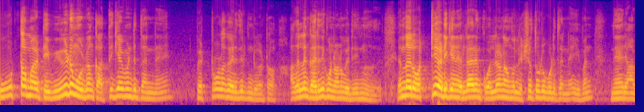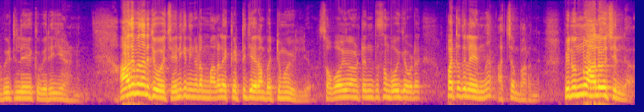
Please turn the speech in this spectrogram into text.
കൂട്ടമായിട്ട് ഈ വീട് മുഴുവൻ കത്തിക്കാൻ വേണ്ടി തന്നെ പെട്രോൾ കരുതിയിട്ടുണ്ട് കേട്ടോ. അതെല്ലാം കരുതിക്കൊണ്ടാണ് വരുന്നത്. എന്തായാലും ഒറ്റയടിക്കാൻ എല്ലാവരും കൊല്ലണം എന്ന ലക്ഷ്യത്തോടു കൂടി തന്നെ ഇവൻ നേരെ ആ വീട്ടിലേക്ക് വരികയാണ്. ആദ്യമേ തന്നെ ചോദിച്ചു എനിക്ക് നിങ്ങളുടെ മകളെ കെട്ടിച്ചേരാൻ പറ്റുമോ ഇല്ലയോ? സ്വാഭാവികമായിട്ട് എന്ത് സംഭവിക്കും അവിടെ? പറ്റത്തില്ല എന്ന് അച്ഛൻ പറഞ്ഞു. പിന്നെ ഒന്നും ആലോചിച്ചില്ല.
